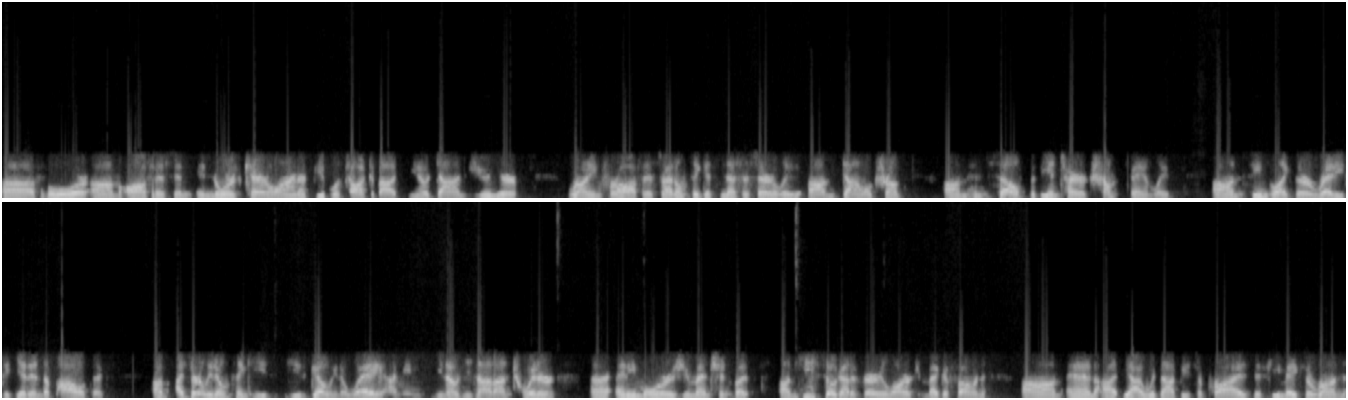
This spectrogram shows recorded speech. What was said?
uh, for um, office in, in North Carolina. People have talked about you know Don Jr running for office. So I don't think it's necessarily um, Donald Trump um, himself, but the entire Trump family um, seems like they're ready to get into politics. Um, I certainly don't think he's he's going away. I mean, you know, he's not on Twitter uh, anymore, as you mentioned, but um, he's still got a very large megaphone. Um, and uh, yeah, I would not be surprised if he makes a run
